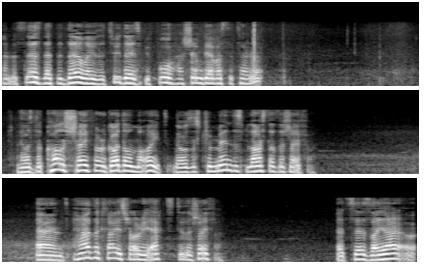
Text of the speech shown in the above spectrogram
and it says that the day, maybe the two days before Hashem gave us the Torah, there was the kol shofar gadol ma'oid. There was this tremendous blast of the shofar. And how the Klal Yisrael reacts to the shofar? It says, "Vayar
